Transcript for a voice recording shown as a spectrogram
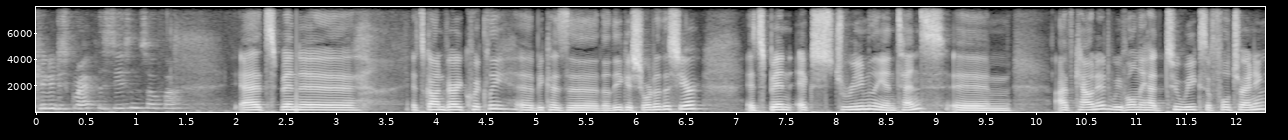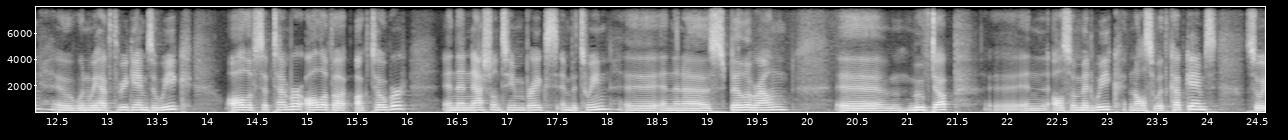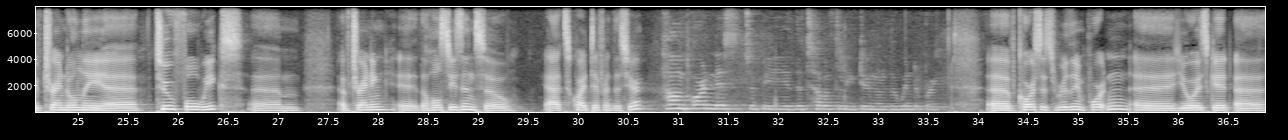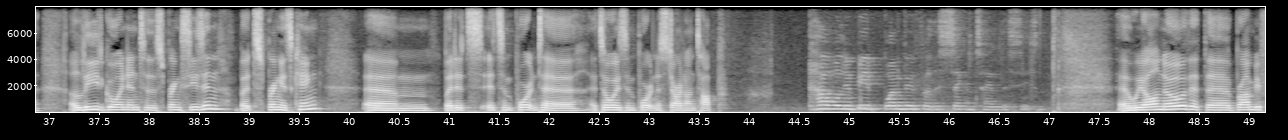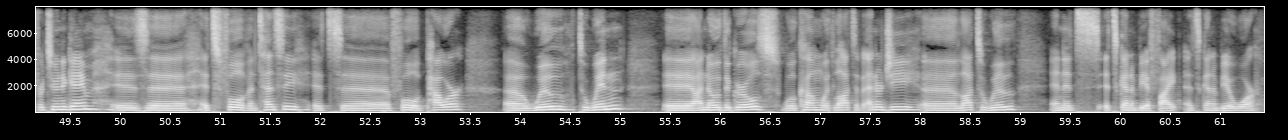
Can you describe the season so far? Yeah, it's been uh, it's gone very quickly uh, because uh, the league is shorter this year. It's been extremely intense. Um, I've counted. We've only had two weeks of full training uh, when we have three games a week. All of September, all of uh, October, and then national team breaks in between, uh, and then a spill around, um moved up, uh, and also midweek, and also with cup games. So we've trained only uh, two full weeks um, of training uh, the whole season. So yeah, it's quite different this year. How important is it to be the top of the league during the winter break? Uh, of course, it's really important. Uh, you always get a, a lead going into the spring season, but spring is king. Um, but it's it's important to it's always important to start on top. How will you beat Brøndby for the second time this season? Uh, we all know that the Brøndby Fortuna game is uh, it's full of intensity. It's uh, full of power, uh, will to win. Uh, I know the girls will come with lots of energy, uh, lots of will, and it's it's going to be a fight. It's going to be a war.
